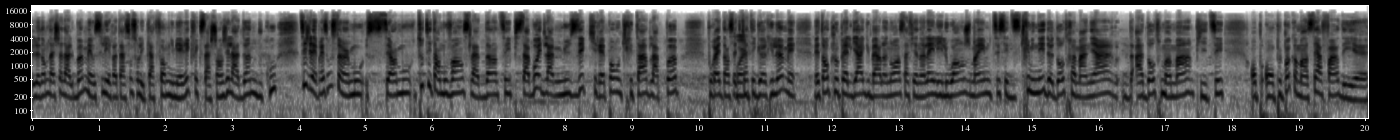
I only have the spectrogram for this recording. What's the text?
le nombre d'achats d'albums, mais aussi les rotations sur les plateformes numériques. Fait que ça a changé la donne beaucoup. Tu sais, j'ai l'impression que c'est un mou, c'est un mou, tout est en mouvance là-dedans, tu sais. Puis ça doit être de la musique qui répond aux critères de la pop pour être dans cette catégorie-là, mais mettons Gag, Hubert Lenoir, Safia Nolin, les louanges même, tu sais, c'est discriminé de d'autres manières à d'autres moments. Puis tu sais, on, on peut pas commencer à faire des euh,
